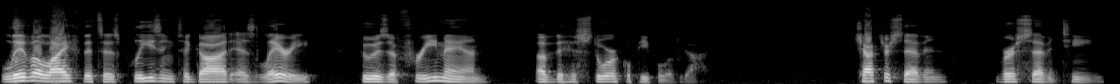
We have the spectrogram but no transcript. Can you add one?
live a life that's as pleasing to God as Larry, who is a free man of the historical people of God. Chapter 7, verse 17.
